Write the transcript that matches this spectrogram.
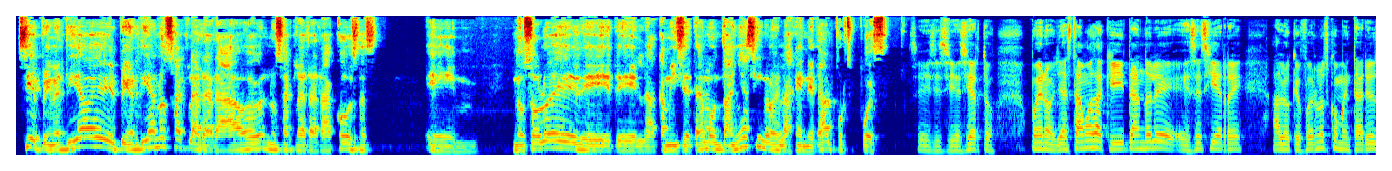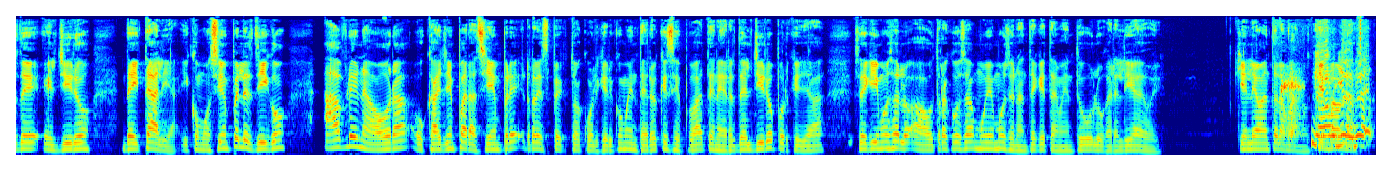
Sí, el primer día, el primer día nos aclarará, nos aclarará cosas, em, no solo de, la camiseta de montaña, sino de la general, por supuesto. Sí, sí, sí, es cierto. Bueno, ya estamos aquí dándole ese cierre a lo que fueron los comentarios del el Giro de Italia. Y como siempre les digo, hablen ahora o callen para siempre respecto a cualquier comentario que se pueda tener del Giro, porque ya seguimos a, otra cosa muy emocionante que también tuvo lugar el día de hoy. ¿Quién levanta la mano? ¿Quién yo, yo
